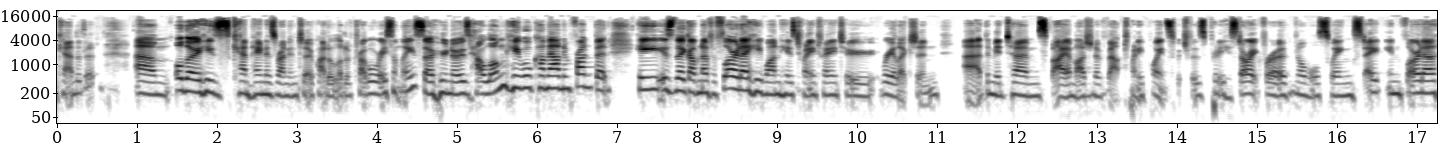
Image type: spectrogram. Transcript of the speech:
candidate. Um, although his campaign has run into quite a lot of trouble recently. So who knows how long he will come out in front. But he is the governor for Florida. He won his 2022 reelection uh, at the midterms by a margin of about 20 points, which was pretty historic for a normal swing state in Florida.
